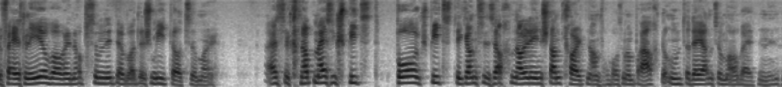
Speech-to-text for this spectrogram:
Der Feis Leo war in Absum nicht, der war der Schmied dazu mal. Also Knappmeisen gespitzt, Bohrer gespitzt, die ganzen Sachen alle in Stand gehalten, einfach was man brauchte, unter der Erde zum Arbeiten. Ne?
